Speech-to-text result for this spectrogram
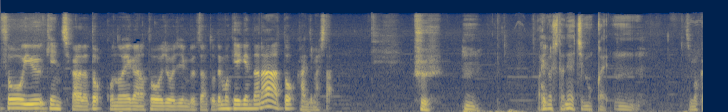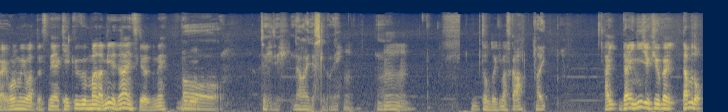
そういう見地からだと、この映画の登場人物はとても軽減だなぁと感じました。ふう。うん。ありましたね、沈黙会。うん。沈黙会。これも良かったですね。結局まだ見れてないんですけれどね。僕ああ、ぜひぜひ、長いですけどね。うん。どんどんいきますか。はい。はい。第29回、ダムド。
